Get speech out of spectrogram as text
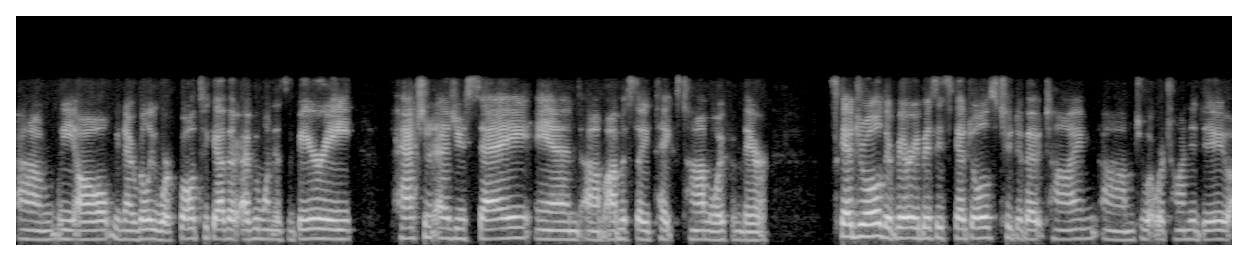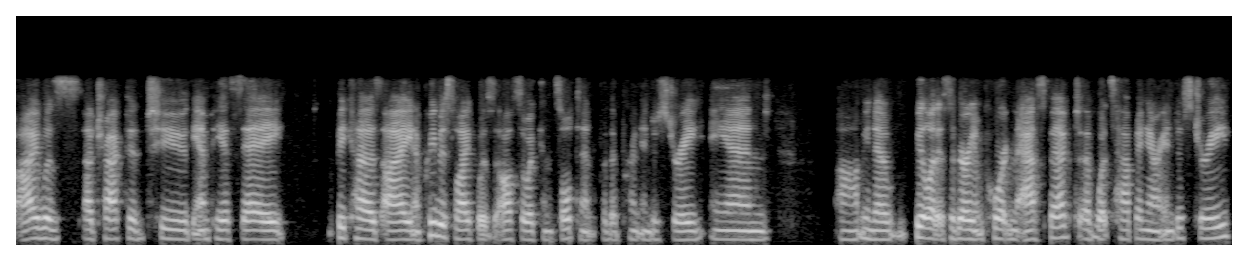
Um, we all, you know, really work well together. Everyone is very passionate, as you say, and um, obviously takes time away from their schedule, their very busy schedules to devote time um, to what we're trying to do. I was attracted to the MPSA because I, in a previous life, was also a consultant for the print industry and um, you know, feel that it's a very important aspect of what's happening in our industry.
